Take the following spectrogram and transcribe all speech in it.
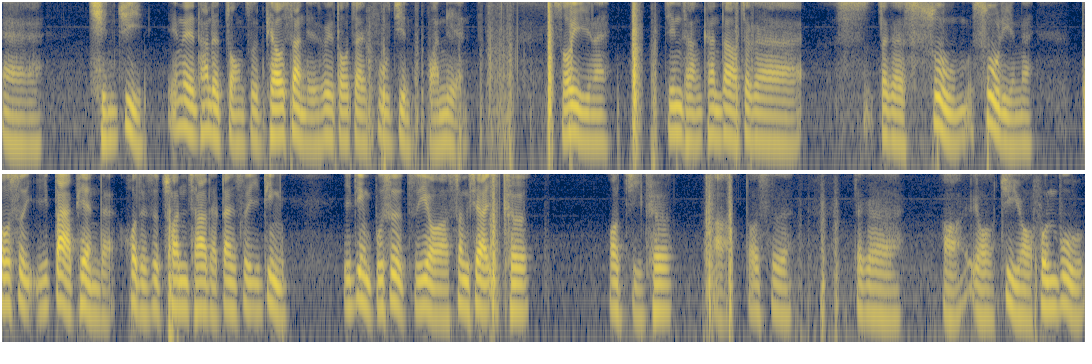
呃群聚，因为它的种子飘散也会都在附近繁衍，所以呢，经常看到这个这个树树林呢。都是一大片的，或者是穿插的，但是一定一定不是只有啊剩下一颗或几颗啊，都是这个啊有具有分布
